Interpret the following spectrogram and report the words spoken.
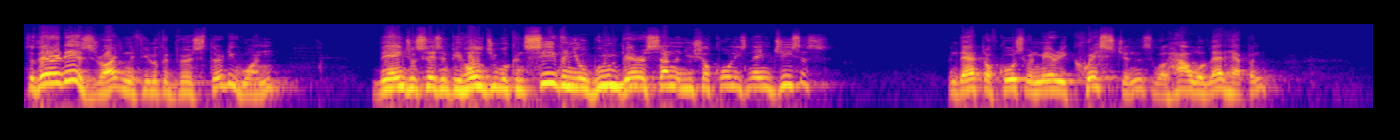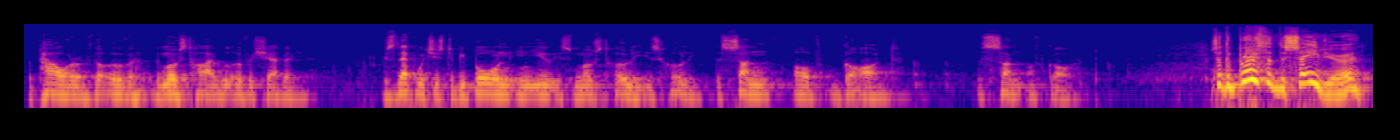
So there it is, right? And if you look at verse 31, the angel says, And behold, you will conceive in your womb, bear a son, and you shall call his name Jesus. And that, of course, when Mary questions, well, how will that happen? The power of the, over, the Most High will overshadow you. Because that which is to be born in you is most holy, is holy. The Son of God. The Son of God. So the birth of the Savior,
